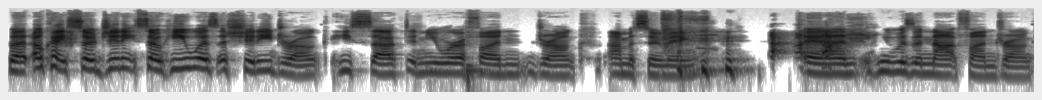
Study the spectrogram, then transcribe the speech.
But okay, so Jenny, so he was a shitty drunk. He sucked, and you were a fun drunk. I'm assuming, and he was a not fun drunk.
